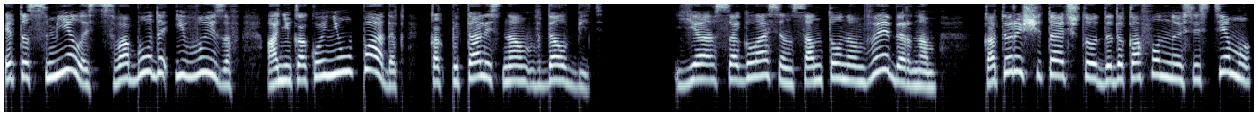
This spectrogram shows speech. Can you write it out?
Это смелость, свобода и вызов, а никакой не упадок, как пытались нам вдолбить. Я согласен с Антоном Веберном, который считает, что додекафонную систему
